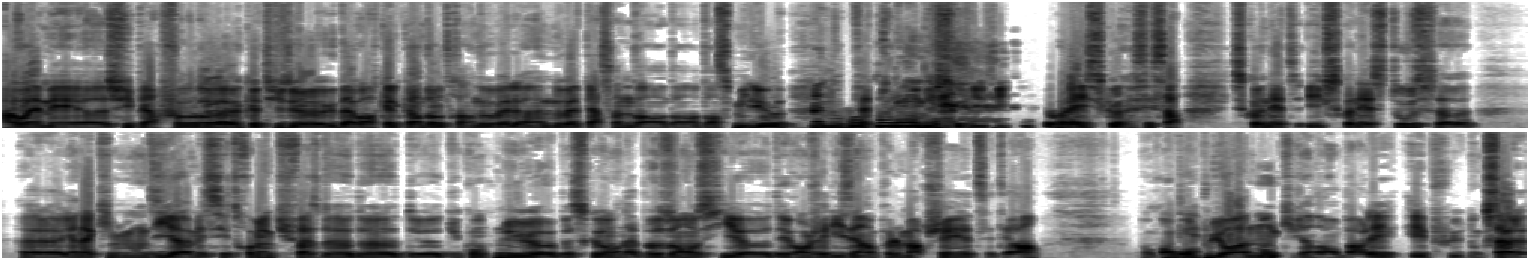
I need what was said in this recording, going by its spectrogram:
ah ouais, mais euh, super chaud euh, que tu d'avoir quelqu'un d'autre, un nouvel, une nouvelle personne dans, dans, dans, ce milieu. Un nouveau collègue. ouais, c'est ça. Ils se connaissent, ils se connaissent tous. Il y en a qui m'ont dit ah mais c'est trop bien que tu fasses de, de, du contenu parce qu'on a besoin aussi d'évangéliser un peu le marché, etc. Donc en gros, plus il y aura de monde qui viendra en parler, et plus. Donc ça,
